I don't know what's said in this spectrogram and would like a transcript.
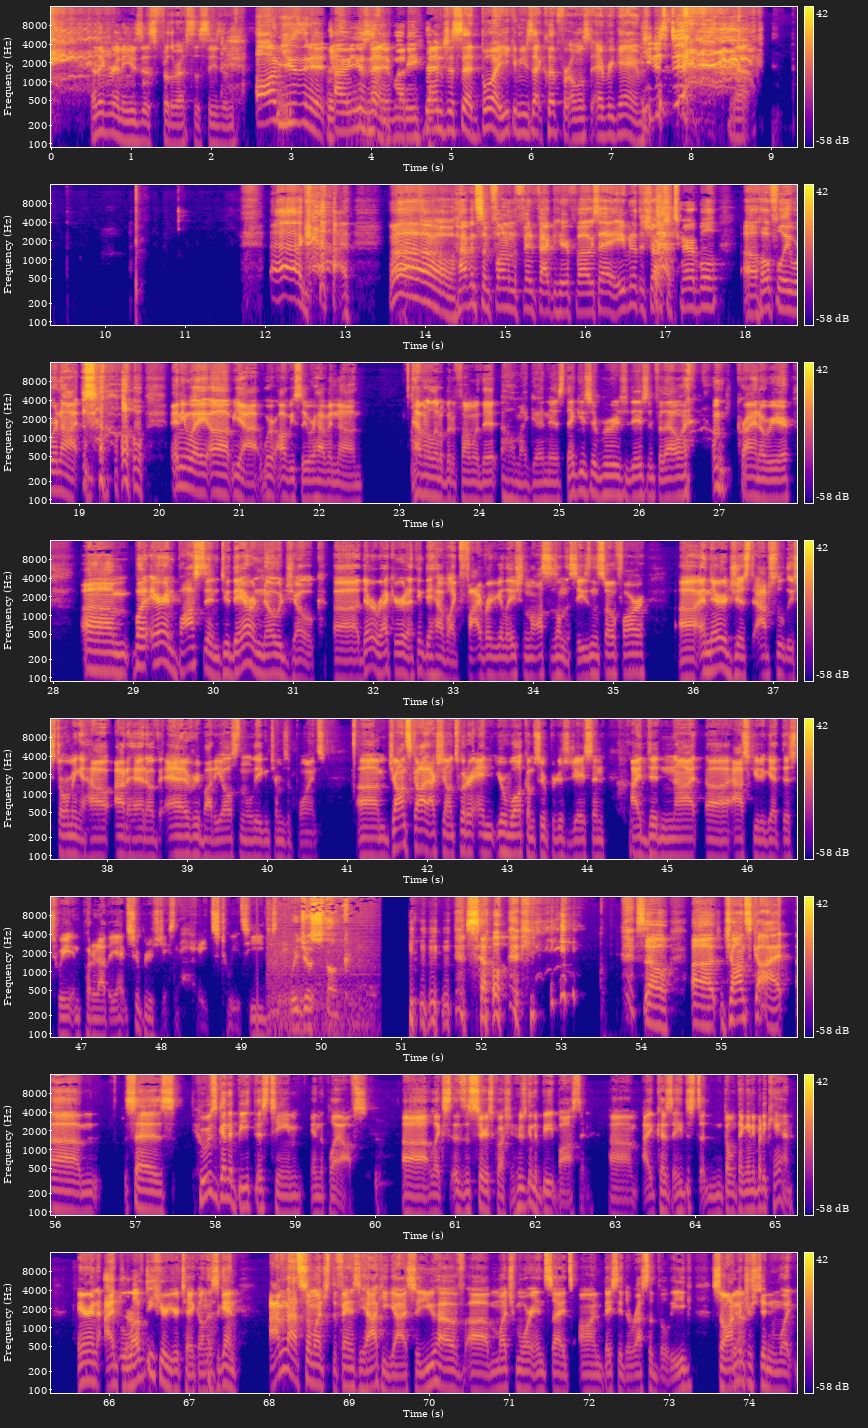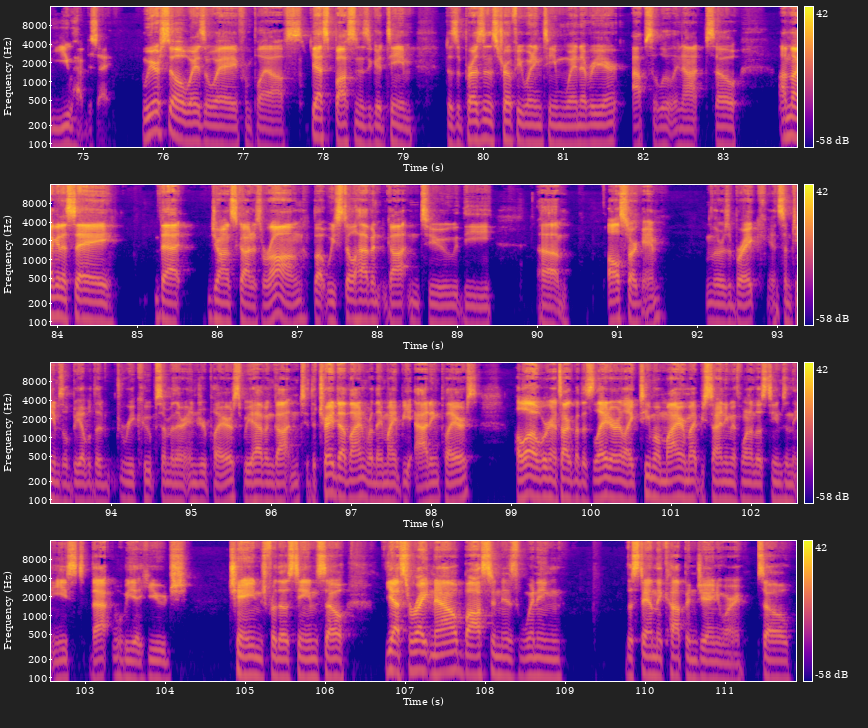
I think we're going to use this for the rest of the season. Oh, I'm using it. I'm using ben, it, buddy. Ben just said, "Boy, you can use that clip for almost every game." You just did. Yeah. oh God. Oh, having some fun on the Fin Factor here, folks. Hey, even if the Sharks are terrible, uh, hopefully we're not. So anyway, uh, yeah, we're obviously we're having uh, having a little bit of fun with it. Oh my goodness, thank you, Super Jason, for that one. I'm crying over here. Um, but Aaron, Boston, dude, they are no joke. Uh, their record, I think they have like five regulation losses on the season so far. Uh, and they're just absolutely storming out, out ahead of everybody else in the league in terms of points. Um, John Scott actually on Twitter, and you're welcome, Super Producer Jason. I did not uh, ask you to get this tweet and put it out there. Yeah, Super Producer Jason hates tweets. He just we just stunk. so, so uh, John Scott um, says who's going to beat this team in the playoffs? Uh, like it's a serious question. Who's going to beat Boston? Um, I because he just don't think anybody can. Aaron, I'd love to hear your take on this. Again, I'm not so much the fantasy hockey guy, so you have uh, much more insights on basically the rest of the league. So I'm yeah. interested in what you have to say. We are still a ways away from playoffs. Yes, Boston is a good team. Does the President's Trophy winning team win every year? Absolutely not. So I'm not going to say that John Scott is wrong, but we still haven't gotten to the um, All Star game. There was a break, and some teams will be able to recoup some of their injured players. We haven't gotten to the trade deadline where they might be adding players. Hello, we're going to talk about this later. Like Timo Meier might be signing with one of those teams in the East. That will be a huge change for those teams. So, yes, right now Boston is winning the Stanley Cup in January. So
